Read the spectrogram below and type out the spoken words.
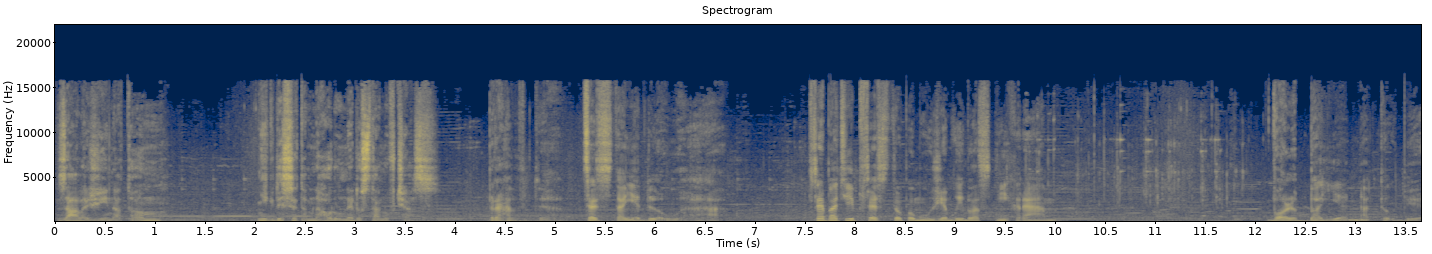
Záleží na tom. Nikdy se tam nahoru nedostanu včas. Pravda, cesta je dlouhá. Třeba ti přesto pomůže můj vlastní chrám. Volba je na tobě.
